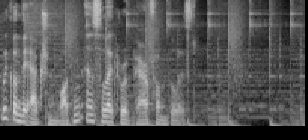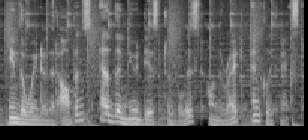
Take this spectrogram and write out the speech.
Click on the Action button and select Repair from the list. In the window that opens, add the new disk to the list on the right and click Next.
